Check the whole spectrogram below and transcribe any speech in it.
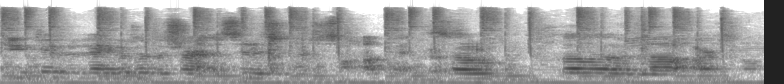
You give the negative to the turn as soon as you finish the song. Okay, so blah blah blah arsenal.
